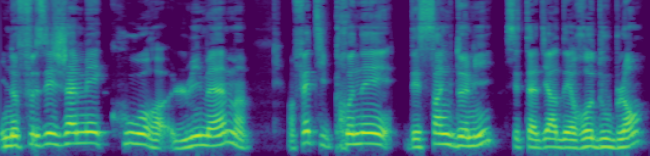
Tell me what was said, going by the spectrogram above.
il ne faisait jamais cours lui-même. En fait, il prenait des cinq demi, c'est-à-dire des redoublants,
